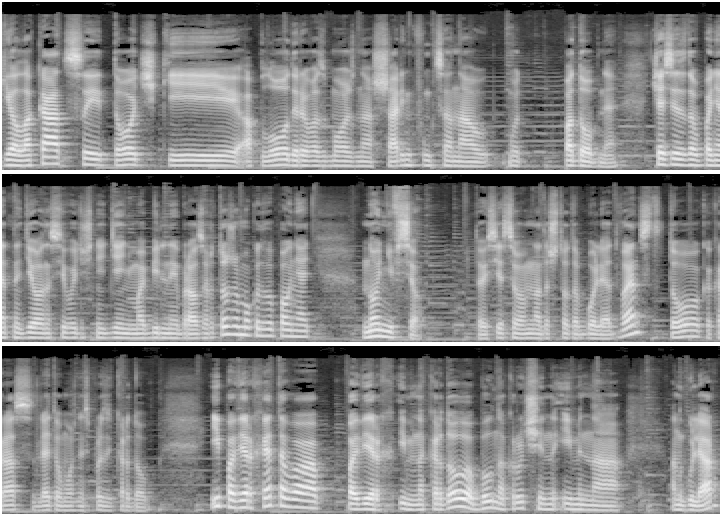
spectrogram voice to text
геолокации, точки, аплодеры, возможно, шаринг функционал, вот подобное. Часть из этого, понятное дело, на сегодняшний день мобильные браузеры тоже могут выполнять, но не все. То есть, если вам надо что-то более advanced, то как раз для этого можно использовать Cordova. И поверх этого, поверх именно Cordova был накручен именно Angular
